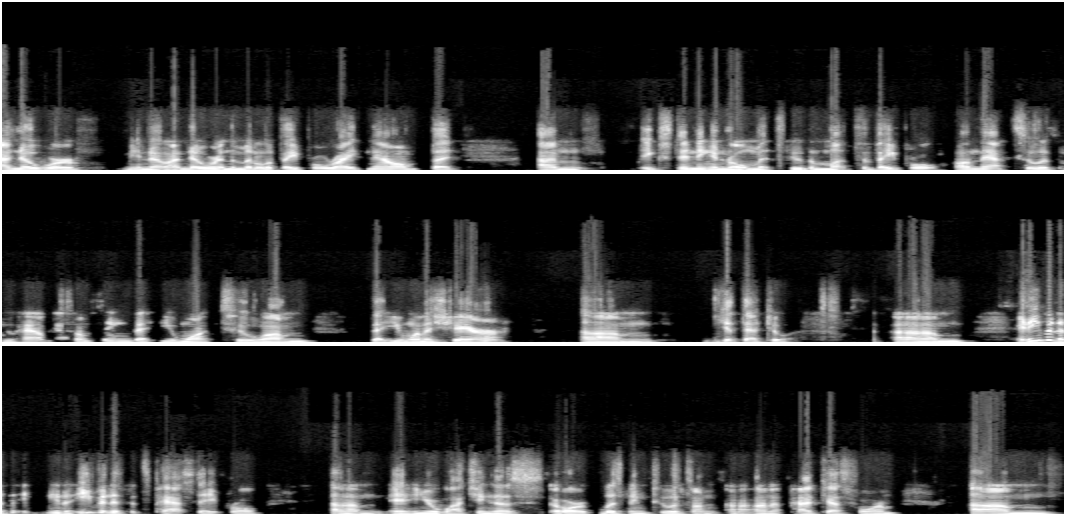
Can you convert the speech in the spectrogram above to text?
I know we're you know I know we're in the middle of April right now, but I'm extending enrollment through the month of April on that. So if you have something that you want to um, that you want to share, um, get that to us. Um, and even if you know, even if it's past April, um, and you're watching us or listening to us on on a podcast form, um,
